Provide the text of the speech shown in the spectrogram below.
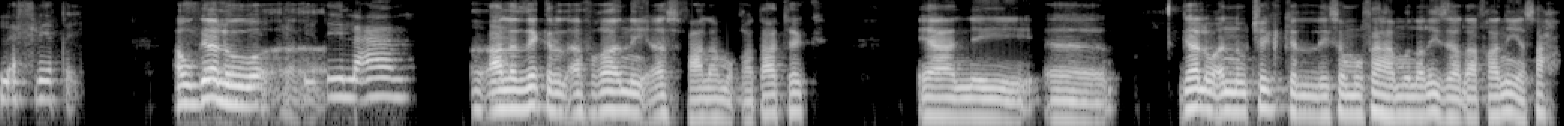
الأفريقي. أو قالوا الأفريقي العام. على ذكر الأفغاني آسف على مقاطعتك يعني آه، قالوا أنه تلك اللي يسموا فيها موناليزا الأفغانية صح؟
